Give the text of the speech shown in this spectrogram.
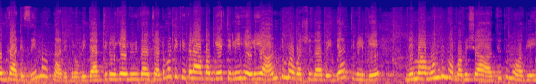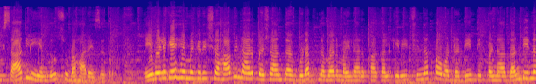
ಉದ್ಘಾಟಿಸಿ ಮಾತನಾಡಿದರು. ವಿದ್ಯಾರ್ಥಿಗಳಿಗೆ ವಿವಿಧ ಚಟುವಟಿಕೆಗಳ ಬಗ್ಗೆ ತಿಳಿ ಹೇಳಿ ಅಂತಿಮ ವರ್ಷದ ವಿದ್ಯಾರ್ಥಿಗಳಿಗೆ ನಿಮ್ಮ ಮುಂದಿನ ಭವಿಷ್ಯ ಅತ್ಯುತ್ತಮವಾಗಿ ಸಾಗಲಿ ಎಂದು ಶುಭ ಹಾರೈಸಿದರು. ಈ ವೇಳೆಗೆ ಹೇಮಗಿರಿ ಶಹಾವಿನಾಳ್, ಪ್ರಶಾಂತ ಗುಡಪ್ನವರ್, ಮೈಲಾರಪ್ಪ ಕಲ್ಕಿರಿ, ಚಿನ್ನಪ್ಪ ವಡ್ಡಟ್ಟಿ, ತಿಪ್ಪಣ್ಣ ದಂಡಿನ್,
